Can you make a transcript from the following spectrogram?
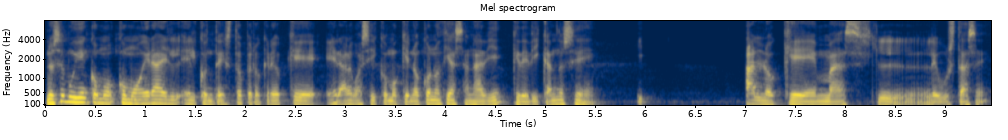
no sé muy bien cómo, cómo era el, el contexto, pero creo que era algo así como que no conocías a nadie que dedicándose a lo que más le gustase,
